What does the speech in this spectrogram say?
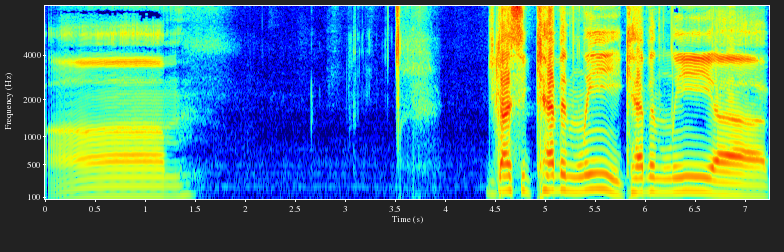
Um you guys see Kevin Lee? Kevin Lee uh,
